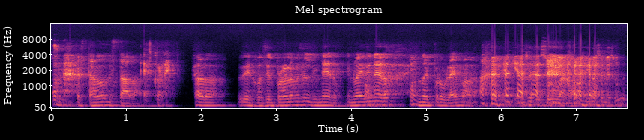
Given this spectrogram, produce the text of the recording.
Pues nada. estar donde estaba. Es correcto. La verdad. Dijo, si el problema es el dinero y no hay dinero, pues no hay problema. Que no se te suba, ¿no? A mí no se me sube.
